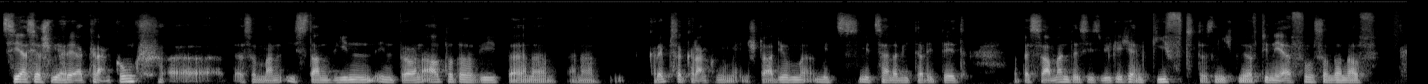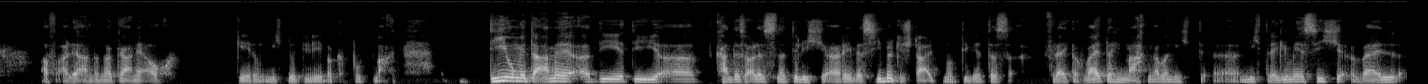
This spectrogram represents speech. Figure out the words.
sehr, sehr schwere Erkrankung. Äh, also man ist dann wie in, Burnout oder wie bei einer, einer Krebserkrankung im Endstadium mit, mit seiner Vitalität beisammen. Das ist wirklich ein Gift, das nicht nur auf die Nerven, sondern auf, auf alle anderen Organe auch geht und nicht nur die Leber kaputt macht die junge Dame, äh, die, die äh, kann das alles natürlich äh, reversibel gestalten und die wird das vielleicht auch weiterhin machen, aber nicht, nicht regelmäßig, weil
